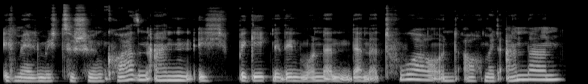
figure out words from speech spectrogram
Ich melde mich zu schönen Kursen an. Ich begegne den Wundern der Natur und auch mit anderen.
